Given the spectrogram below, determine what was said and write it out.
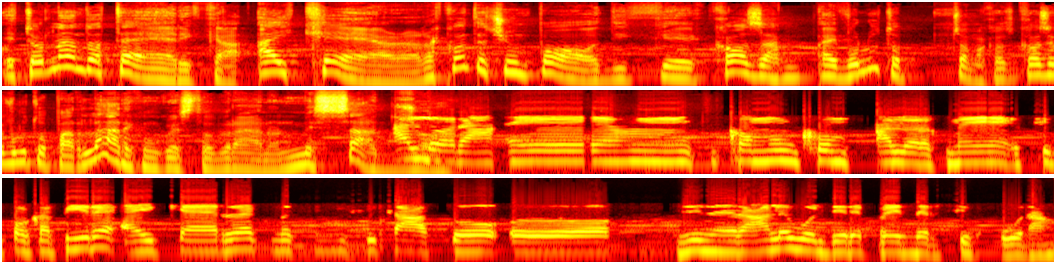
E tornando a te Erika, I Care, raccontaci un po' di che cosa hai voluto, insomma, cosa hai voluto parlare con questo brano, il messaggio. Allora, ehm, comunque, allora come si può capire, I Care come significato eh, generale vuol dire prendersi cura.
